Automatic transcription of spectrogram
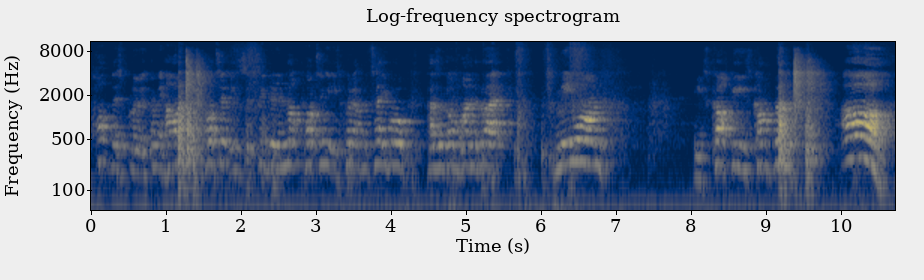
pot this blue. It's going to be hard to pot it. He's succeeded in not potting it. He's put it on the table. Hasn't gone behind the black. Me one. He's cocky. He's confident. Oh,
